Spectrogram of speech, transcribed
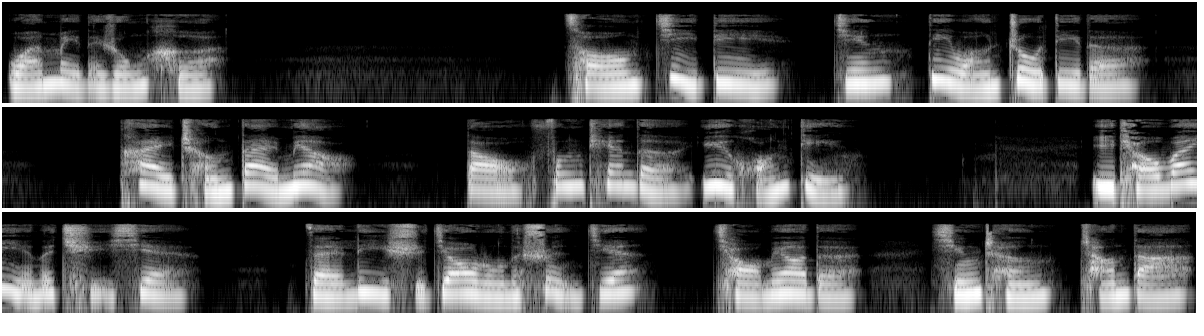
完美的融合。从祭地经帝王驻地的太城岱庙，到封天的玉皇顶，一条蜿蜒的曲线。在历史交融的瞬间，巧妙的形成长达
